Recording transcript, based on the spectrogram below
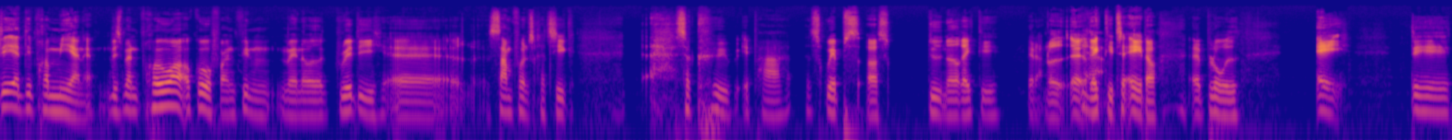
Det er deprimerende. Hvis man prøver at gå for en film med noget gritty øh, samfundskritik, så køb et par scripts og skyd noget rigtigt, eller noget øh, ja. rigtigt teaterblod øh, af. Det,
